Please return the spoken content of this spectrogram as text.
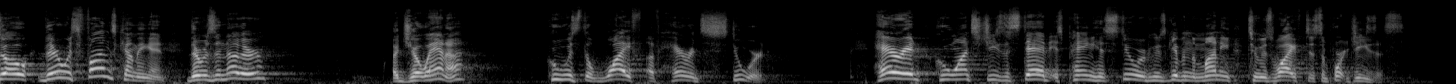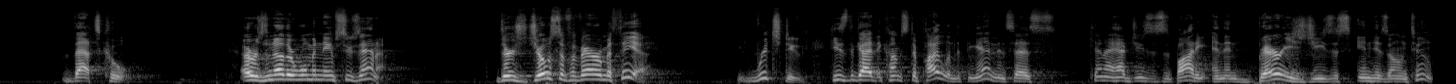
So there was funds coming in. There was another, a Joanna, who was the wife of Herod's steward. Herod, who wants Jesus dead, is paying his steward who's given the money to his wife to support Jesus. That's cool. There was another woman named Susanna. There's Joseph of Arimathea. He's rich dude. He's the guy that comes to Pilate at the end and says, Can I have Jesus' body? and then buries Jesus in his own tomb.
